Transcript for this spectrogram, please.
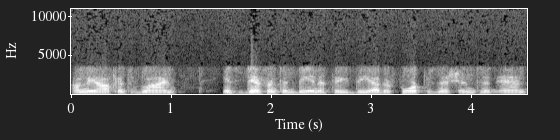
on the offensive line, it's different than being at the the other four positions and, and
